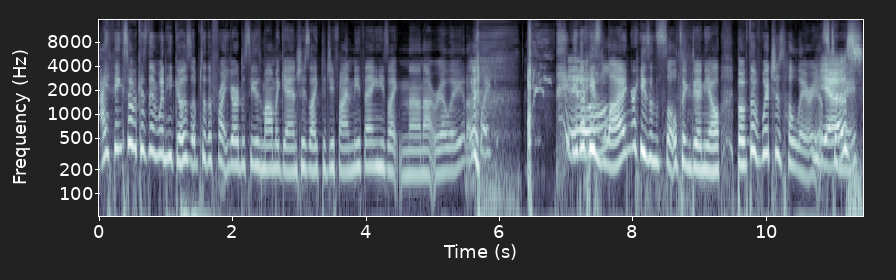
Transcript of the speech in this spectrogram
I think so because then when he goes up to the front yard to see his mom again, she's like, "Did you find anything?" He's like, "No, not really." And I was like, either he's lying or he's insulting Danielle, both of which is hilarious Yes.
